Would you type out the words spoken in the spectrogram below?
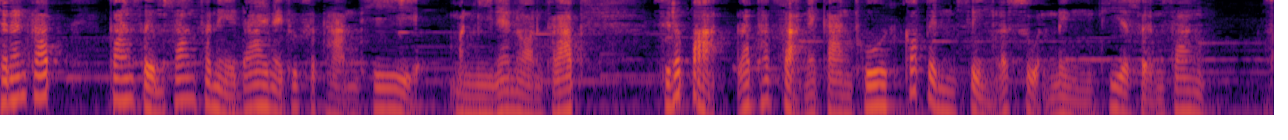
ฉะนั้นครับการเสริมสร้างเสน่ห์ได้ในทุกสถานที่มันมีแน่นอนครับ ศิลปะและทักษะในการพูดก็เป็นสิ่งและส่วนหนึ่งที่จะเสริมสร้าง ส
